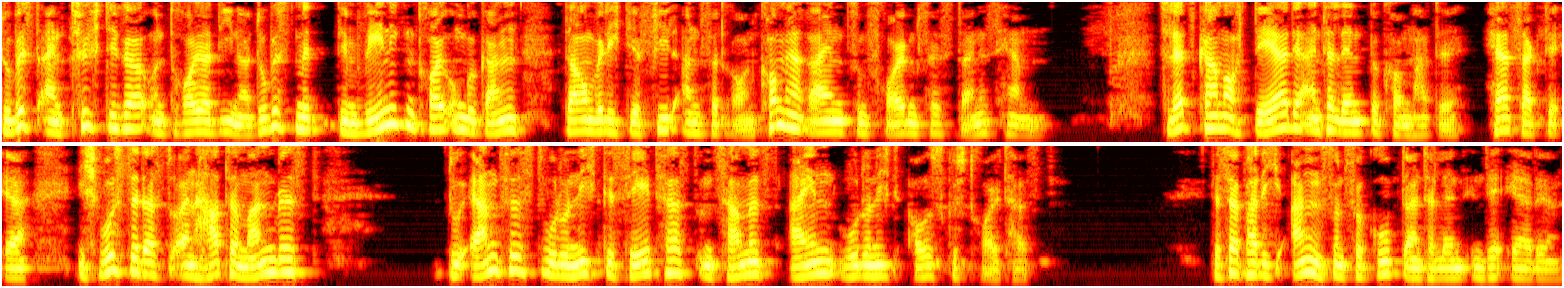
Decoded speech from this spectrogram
Du bist ein tüchtiger und treuer Diener. Du bist mit dem wenigen treu umgegangen. Darum will ich dir viel anvertrauen. Komm herein zum Freudenfest deines Herrn. Zuletzt kam auch der, der ein Talent bekommen hatte. Herr, sagte er, ich wusste, dass du ein harter Mann bist. Du erntest, wo du nicht gesät hast und sammelst ein, wo du nicht ausgestreut hast. Deshalb hatte ich Angst und vergrub dein Talent in der Erde.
